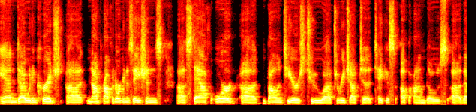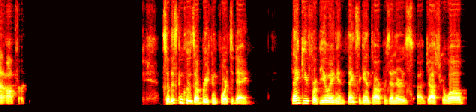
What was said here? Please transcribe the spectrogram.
and I would encourage uh, nonprofit organizations, uh, staff, or uh, volunteers to uh, to reach out to take us up on those uh, that offer. So this concludes our briefing for today. Thank you for viewing, and thanks again to our presenters, uh, Josh Gewolb,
